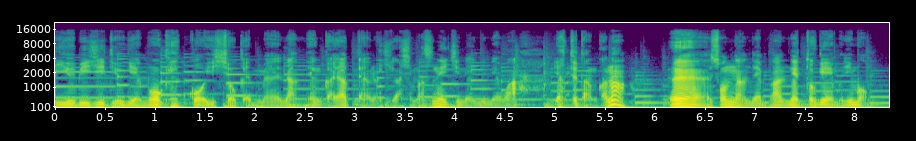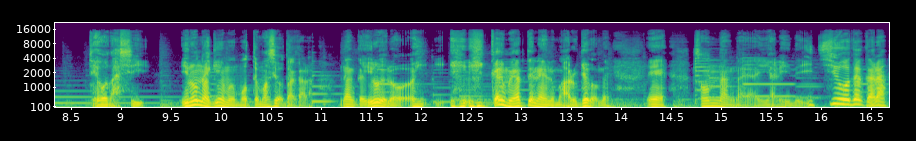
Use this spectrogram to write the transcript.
PUBG っていうゲームを結構一生懸命何年かやったような気がしますね。1年、2年はやってたんかな。ええー、そんなんで、まあ、ネットゲームにも手を出し、いろんなゲーム持ってますよ。だから、なんかいろいろ、一回もやってないのもあるけどね。えー、そんなんがやりで、一応だから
